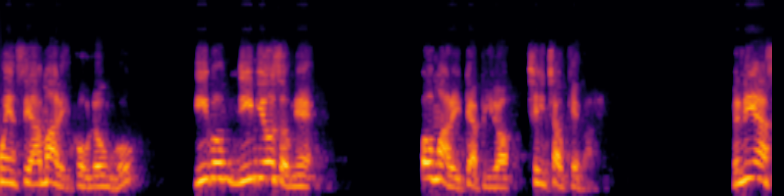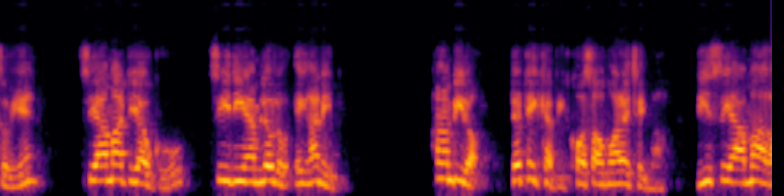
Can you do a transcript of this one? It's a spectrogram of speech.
ဝန်ဆရာမတွေအကုန်လုံးကိုဒီပုံညီမျိုးစုံနဲ့ပုံမှန်တွေတက်ပြီးတော့ချိန်ချောက်ခဲ့ပါတယ်မနေ့ကဆိုရင်ဆီယာမတယောက်ကို CDM လုပ်လို့အိမ်ကနေဖမ်းပြီးတော့လက်ထိတ်ခတ်ပြီးခေါ်ဆောင်သွားတဲ့ချိန်မှာဒီဆီယာမက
